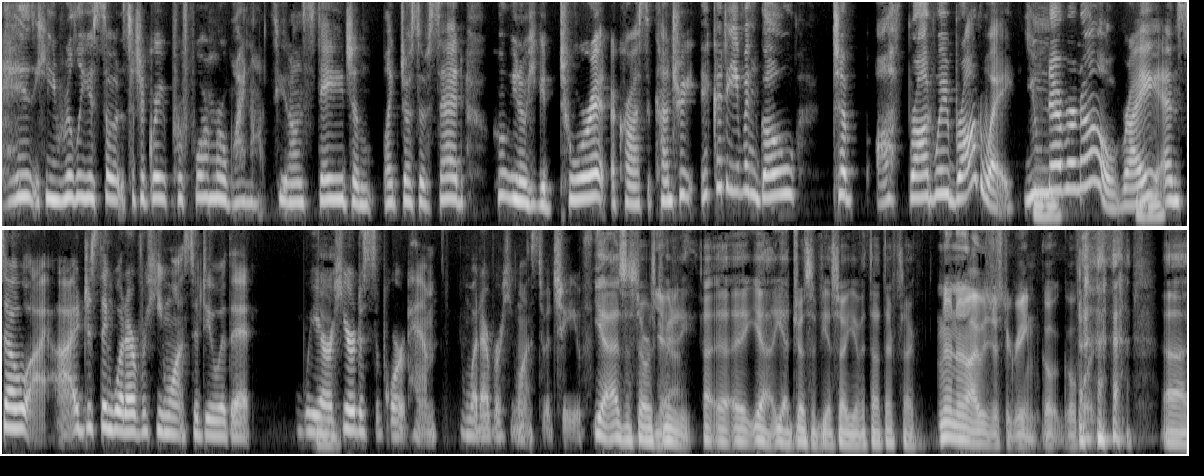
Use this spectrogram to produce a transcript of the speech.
he, he really is so such a great performer. Why not see it on stage? And like Joseph said, who you know he could tour it across the country. It could even go to off Broadway, Broadway. You Mm-hmm. never know, right? And so I, I just think whatever he wants to do with it, we are here to support him whatever he wants to achieve. Yeah, as a Star Wars Yeah. community. Uh, uh, uh, yeah, yeah, Joseph. Yeah, sorry, you have a thought there? Sorry. No, no, no. I was just agreeing. Go, go for it. uh,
